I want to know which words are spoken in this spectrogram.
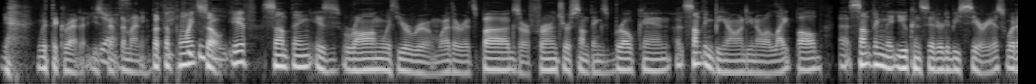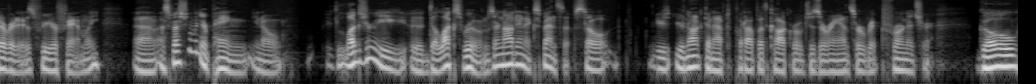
yeah, with the credit, you spent the money. But the point so if something is wrong with your room, whether it's bugs or furniture, something's broken, uh, something beyond, you know, a light bulb, uh, something that you consider to be serious, whatever it is for your family, uh, especially when you're paying, you know, luxury uh, deluxe rooms are not inexpensive. So you're, you're not going to have to put up with cockroaches or ants or ripped furniture. Go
